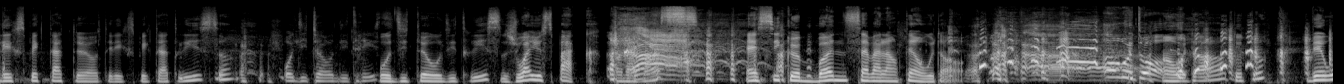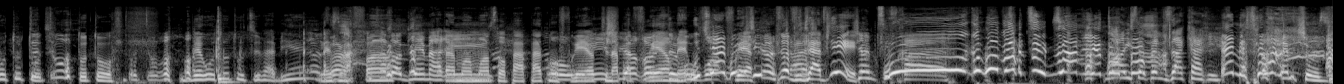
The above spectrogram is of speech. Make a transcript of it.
téléspectateurs, téléspectatrices, Auditeur, auditrice. auditeurs, auditrices. Joyeuse Pâques en avance, ainsi que bonne Saint-Valentin en retard. En retour. En retard, Toto. Véro, Toto. Toto. Véro, Toto, tu vas bien? Les enfants. Ça va bien, Marie. Ta maman, ton papa, ton Oh frère. oui, tu n'as pas de frère, mais. Où tu un frère? Vous frère. aviez? J'ai un petit frère. Comment vas-tu, Xavier? Non, il s'appelle Zachary. Eh, mais c'est la même chose.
